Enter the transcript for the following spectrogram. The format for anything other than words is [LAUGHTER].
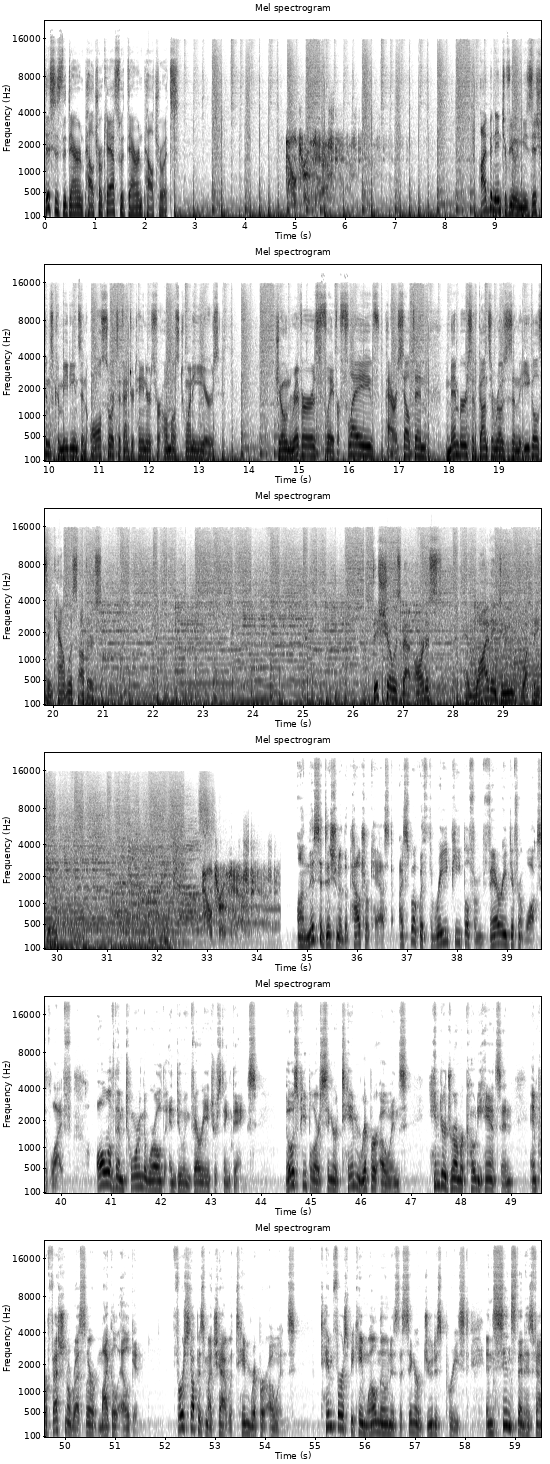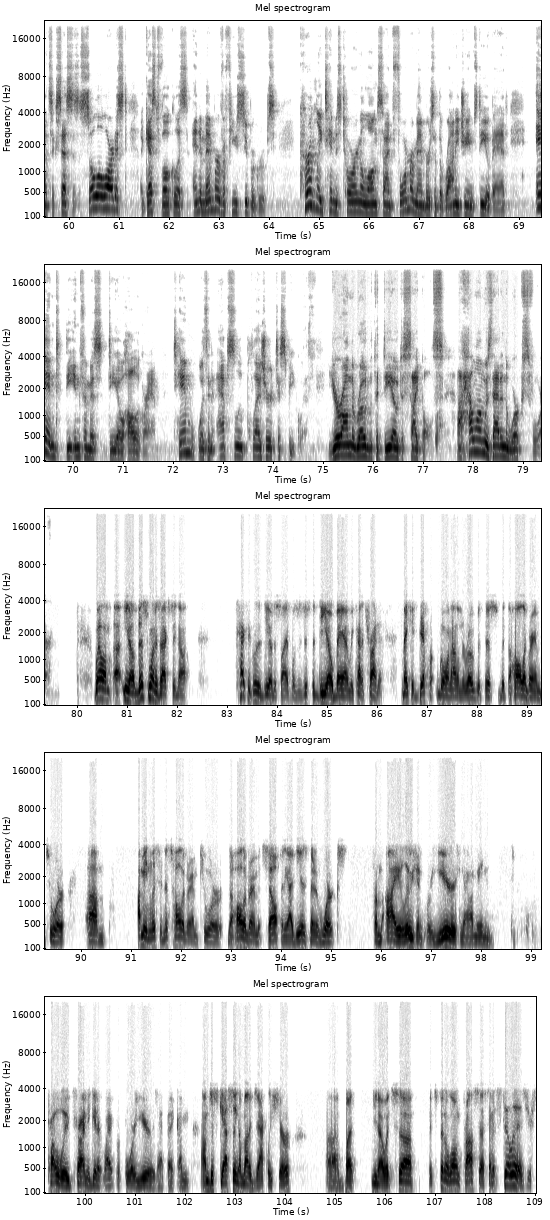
This is the Darren Paltrocast with Darren Paltrowitz. I've been interviewing musicians, comedians, and all sorts of entertainers for almost 20 years. Joan Rivers, Flavor Flav, Paris Hilton, members of Guns N' Roses and the Eagles, and countless others. This show is about artists and why they do what they do. On this edition of the Paltrocast, I spoke with three people from very different walks of life, all of them touring the world and doing very interesting things. Those people are singer Tim Ripper Owens, Hinder drummer Cody Hanson, and professional wrestler Michael Elgin. First up is my chat with Tim Ripper Owens. Tim first became well known as the singer of Judas Priest, and since then has found success as a solo artist, a guest vocalist, and a member of a few supergroups. Currently, Tim is touring alongside former members of the Ronnie James Dio Band and the infamous Dio Hologram. Tim was an absolute pleasure to speak with. You're on the road with the Dio Disciples. Uh, how long was that in the works for? Well, um, uh, you know, this one is actually not technically the Dio Disciples. It's just the Dio band. We kind of try to make it different going out on the road with this with the hologram tour. Um, I mean, listen, this hologram tour, the hologram itself and the idea has been in works from Eyellusion for years now. I mean, probably trying to get it right for four years. I think I'm I'm just guessing. I'm not exactly sure, uh, but you know, it's uh, it's been a long process, and it still is. You're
